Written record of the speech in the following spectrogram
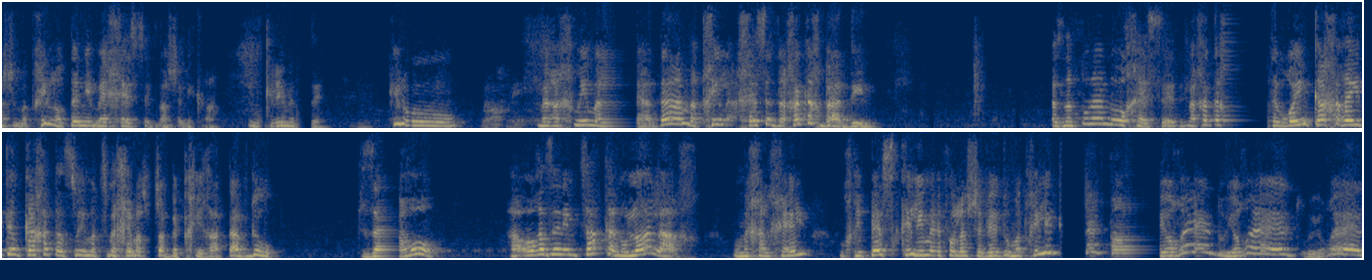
שמתחיל נותן ימי חסד, מה שנקרא. מכירים את זה. כאילו, מרחמים על האדם, מתחיל חסד ואחר כך בא הדין. אז נתנו לנו חסד, ואחר כך אתם רואים, ככה ראיתם, ככה תעשו עם עצמכם עכשיו בבחירה, תעבדו. תזהרו, האור הזה נמצא כאן, הוא לא הלך. הוא מחלחל, הוא חיפש כלים איפה לשבת, הוא מתחיל להתיישב פה, הוא יורד, הוא יורד, הוא יורד.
